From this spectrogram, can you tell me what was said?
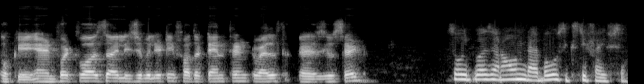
Okay, and what was the eligibility for the 10th and 12th, as you said? So it was around above 65, sir.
